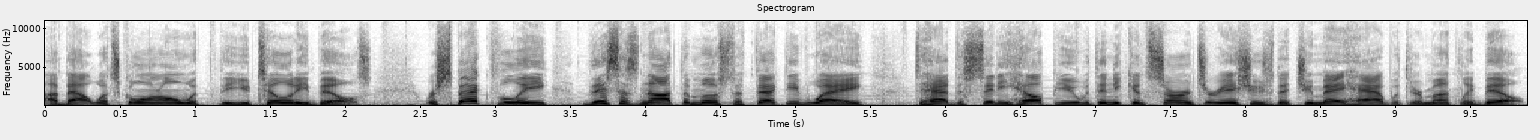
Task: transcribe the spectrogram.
about what's going on with the utility bills. Respectfully, this is not the most effective way to have the city help you with any concerns or issues that you may have with your monthly bill.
